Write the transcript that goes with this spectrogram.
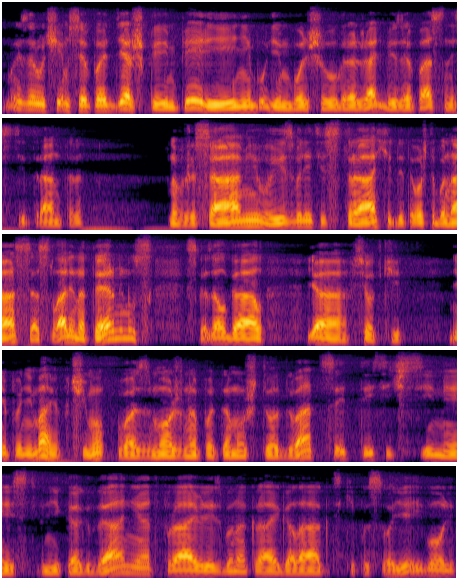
мы заручимся поддержкой империи и не будем больше угрожать безопасности Трантера. Но вы же сами вызвали эти страхи для того, чтобы нас сослали на терминус, — сказал Гал. Я все-таки не понимаю, почему. Возможно, потому что двадцать тысяч семейств никогда не отправились бы на край галактики по своей воле.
